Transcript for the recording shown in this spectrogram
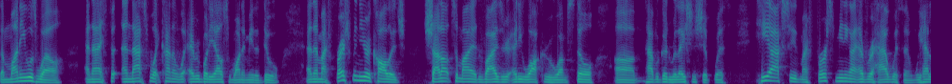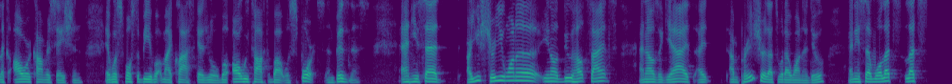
the money was well, and I and that's what kind of what everybody else wanted me to do. And then my freshman year of college, shout out to my advisor Eddie Walker, who I'm still um, have a good relationship with. He actually, my first meeting I ever had with him, we had like our conversation. It was supposed to be about my class schedule, but all we talked about was sports and business. And he said, "Are you sure you want to, you know, do health science?" And I was like, "Yeah, I, I I'm pretty sure that's what I want to do. And he said, well, let's let's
